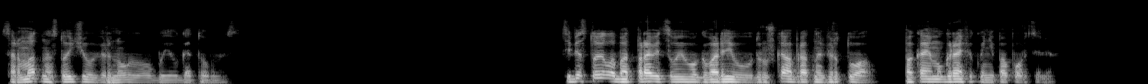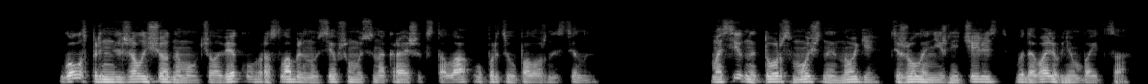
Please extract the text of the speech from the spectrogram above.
Сармат настойчиво вернул его в боеготовность. «Тебе стоило бы отправить своего говорливого дружка обратно в виртуал, пока ему графику не попортили. Голос принадлежал еще одному человеку, расслабленно усевшемуся на краешек стола у противоположной стены. Массивный торс, мощные ноги, тяжелая нижняя челюсть выдавали в нем бойца.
